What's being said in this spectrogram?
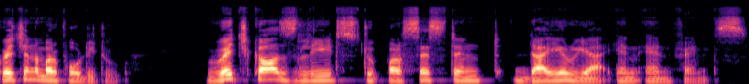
Question number 42. Which cause leads to persistent diarrhea in infants?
